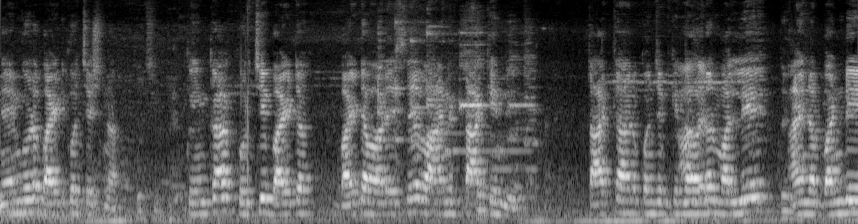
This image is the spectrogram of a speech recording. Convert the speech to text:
నేను కూడా బయటకు వచ్చేసిన. ఇంకా కుర్చీ బయట బయట పడేస్తే ఆయనకి తాకింది. తాకి ఆయన కొంచెం కింద పడ్డాడు. మళ్ళీ ఆయన బండి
